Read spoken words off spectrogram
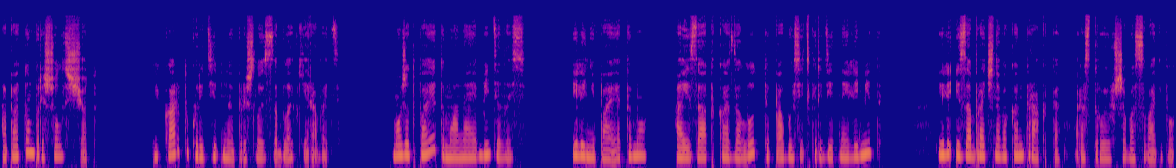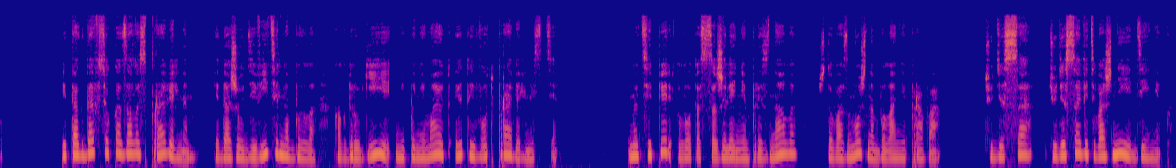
А потом пришел счет. И карту кредитную пришлось заблокировать. Может, поэтому она и обиделась? Или не поэтому, а из-за отказа Лотты повысить кредитный лимит? Или из-за брачного контракта, расстроившего свадьбу. И тогда все казалось правильным, и даже удивительно было, как другие не понимают этой вот правильности. Но теперь Лота с сожалением признала, что, возможно, была не права. Чудеса, чудеса ведь важнее денег.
